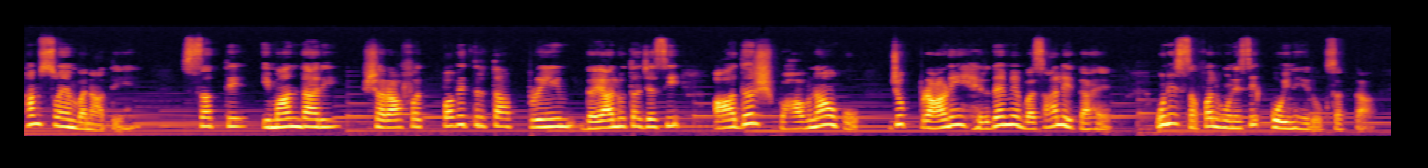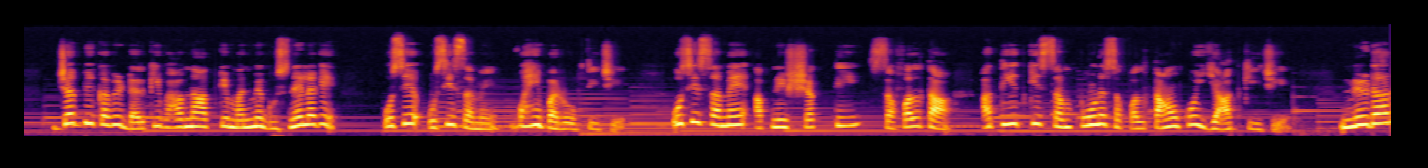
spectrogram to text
हम स्वयं बनाते हैं। सत्य, ईमानदारी, शराफत, पवित्रता, प्रेम, दयालुता जैसी आदर्श भावनाओं को जो प्राणी हृदय में बसा लेता है, उन्हें सफल होने से कोई नहीं रोक सकता। जब भी कभी डर की भावना आपके मन में घुसने लगे, उसे उसी समय वहीं पर रोक दीजिए। उसी समय अपनी शक्ति, सफलता, अतीत की संपूर्ण सफलताओं को याद कीजिए। निडर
